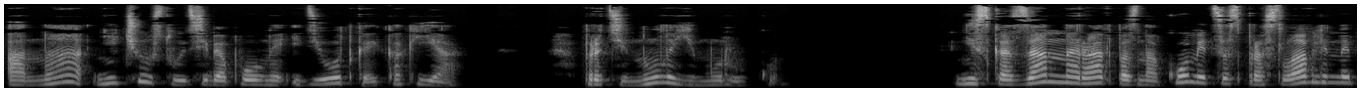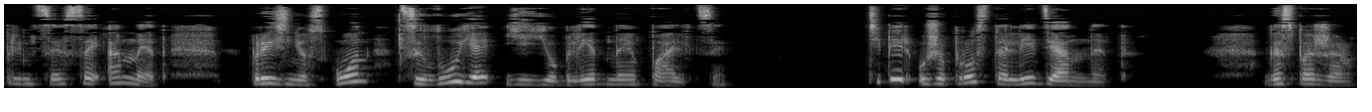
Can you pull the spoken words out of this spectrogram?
она не чувствует себя полной идиоткой, как я, протянула ему руку несказанно рад познакомиться с прославленной принцессой Аннет, произнес он, целуя ее бледные пальцы. Теперь уже просто леди Аннет. Госпожа,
